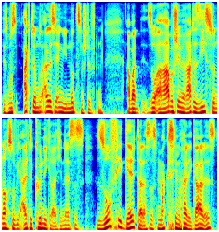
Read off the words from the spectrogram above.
es muss, aktuell muss alles irgendwie Nutzen stiften. Aber so arabische Emirate siehst du noch so wie alte Königreiche, ne? Es ist so viel Geld da, dass es maximal egal ist.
